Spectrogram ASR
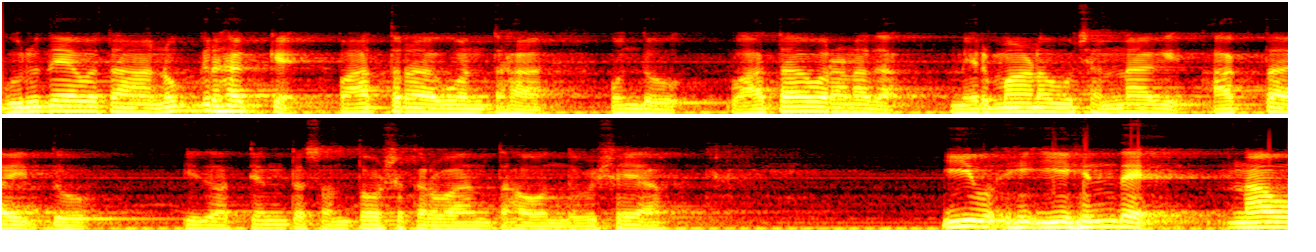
ಗುರುದೇವತಾ ಅನುಗ್ರಹಕ್ಕೆ ಪಾತ್ರರಾಗುವಂತಹ ಒಂದು ವಾತಾವರಣದ ನಿರ್ಮಾಣವು ಚೆನ್ನಾಗಿ ಆಗ್ತಾ ಇದ್ದು, ಇದು ಅತ್ಯಂತ ಸಂತೋಷಕರವಾದಂತಹ ಒಂದು ವಿಷಯ. ಈ ಈ ಹಿಂದೆ ನಾವು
